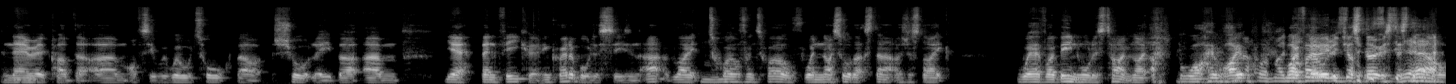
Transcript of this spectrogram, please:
and they're a club that um, obviously we will talk about shortly. But um, yeah, Benfica, incredible this season. At like Mm. 12 and 12, when I saw that stat, I was just like, where have I been all this time? Like, why, why, have I why have I only just this? noticed this Yeah. now?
